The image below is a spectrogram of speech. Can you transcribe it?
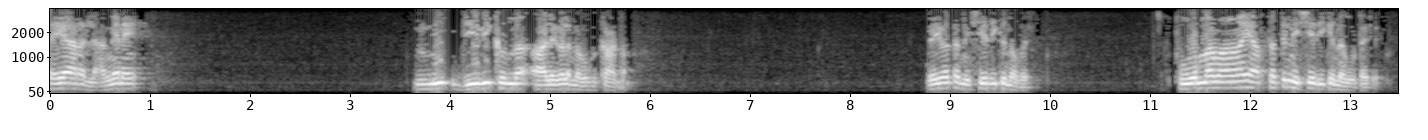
തയ്യാറല്ല. അങ്ങനെ ജീവിക്കുന്ന ആളുകളെ നമുക്ക് കാണാം. ദൈവത്തെ നിഷേധിക്കുന്നവർ പൂർണമായ അർത്ഥത്തിൽ നിഷേധിക്കുന്ന കൂട്ടര്.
